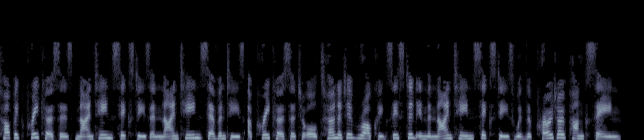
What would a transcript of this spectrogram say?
Topic precursors 1960s and 1970s A precursor to alternative rock existed in the 1960s with the proto-punk scene.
